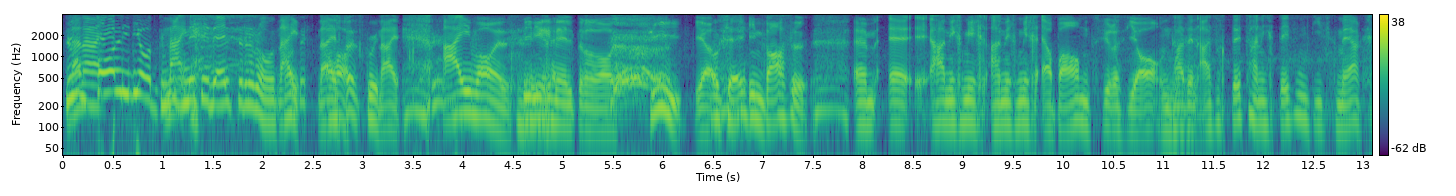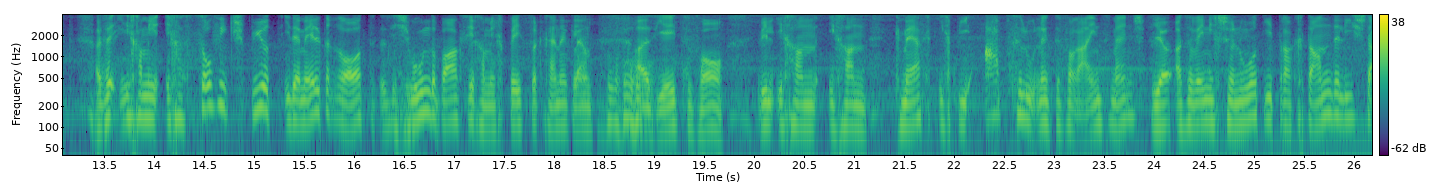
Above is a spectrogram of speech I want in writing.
Du nein, nein, Vollidiot, du Nein. bist nicht in Elternrat, Nein, oder? nein, Aha, das, nein. Einmal bin ich in Elternrat. Sie, ja, Okay. in Basel. Ähm, äh, habe ich mich, habe ich mich erbarmt für ein Jahr und habe dann einfach dort habe ich definitiv gemerkt. Also ich habe ich habe so viel gespürt in dem Elternrat. Das ist wunderbar gewesen. Ich habe mich besser kennengelernt als je zuvor, weil ich habe, ich habe gemerkt, ich bin absolut nicht der Vereinsmensch. Ja. Also wenn ich schon nur die Traktandenliste,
